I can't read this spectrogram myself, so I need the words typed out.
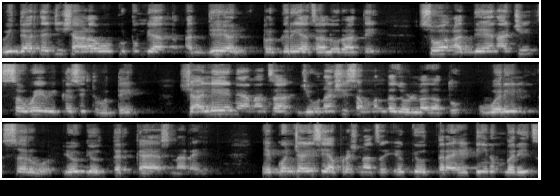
विद्यार्थ्याची शाळा व कुटुंबियात अध्ययन प्रक्रिया चालू राहते. स्व अध्ययनाची सवय विकसित होते. शालेय ज्ञानाचा जीवनाशी संबंध जोडला जातो. वरील सर्व योग्य उत्तर काय असणार आहे? एकोणचाळीस या प्रश्नाचं योग्य उत्तर आहे. D number is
